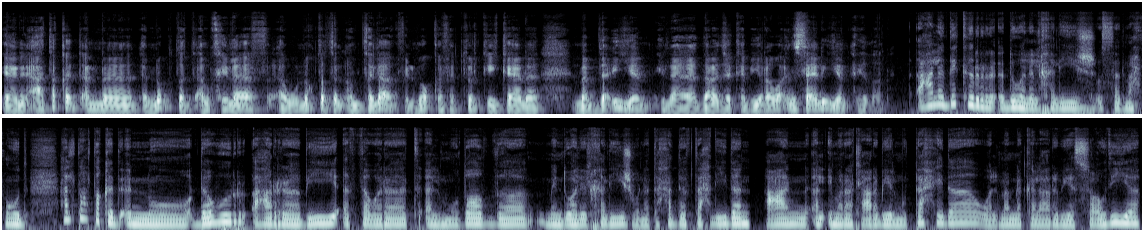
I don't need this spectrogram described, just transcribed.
يعني أعتقد أن نقطة الخلاف أو نقطة الانطلاق في الموقف التركي كان مبدئيا إلى درجة كبيرة وإنسانيا أيضا. على ذكر دول الخليج أستاذ محمود هل تعتقد أنه دور عرابي الثورات المضادة من دول الخليج ونتحدث تحديدا عن الإمارات العربية المتحدة والمملكة العربية السعودية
